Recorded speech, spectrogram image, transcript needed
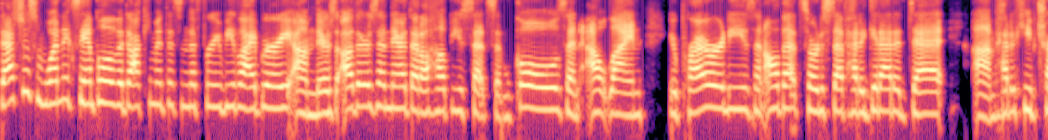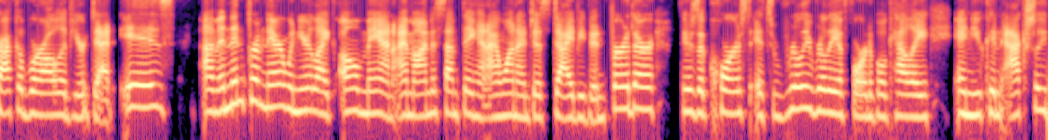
that's just one example of a document that's in the freebie library. Um, there's others in there that'll help you set some goals and outline your priorities and all that sort of stuff, how to get out of debt, um, how to keep track of where all of your debt is. Um, and then from there, when you're like, oh man, I'm onto something and I want to just dive even further, there's a course. It's really, really affordable, Kelly. And you can actually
